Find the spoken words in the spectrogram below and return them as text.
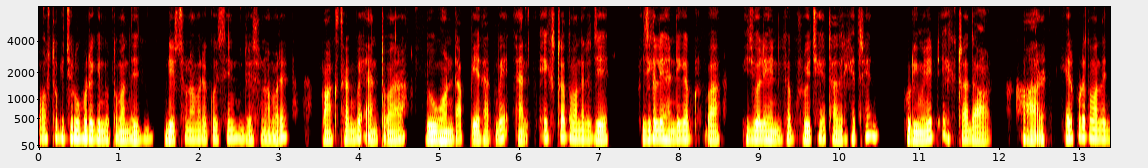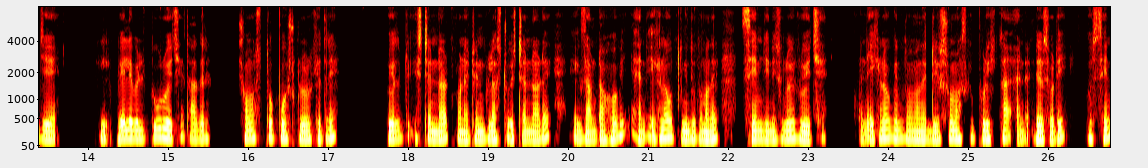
সমস্ত কিছুর উপরে কিন্তু তোমাদের দেড়শো নম্বরের কোয়েশ্চেন দেড়শো নাম্বারের মার্কস থাকবে অ্যান্ড তোমরা দু ঘণ্টা পেয়ে থাকবে অ্যান্ড এক্সট্রা তোমাদের যে ফিজিক্যালি হ্যান্ডিক্যাপ্ট বা ভিজুয়ালি হ্যান্ডিক্যাপ্ট রয়েছে তাদের ক্ষেত্রে কুড়ি মিনিট এক্সট্রা দেওয়ার আর এরপরে তোমাদের যে পে লেভেল টু রয়েছে তাদের সমস্ত পোস্টগুলোর ক্ষেত্রে টুয়েলভ স্ট্যান্ডার্ড মানে টেন প্লাস টু স্ট্যান্ডার্ডে এক্সামটা হবে অ্যান্ড এখানেও কিন্তু তোমাদের সেম জিনিসগুলোই রয়েছে। অ্যান্ড এখানেও কিন্তু তোমাদের দেড়শো মার্কসের পরীক্ষা অ্যান্ড দেড়শোটি কোশ্চেন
